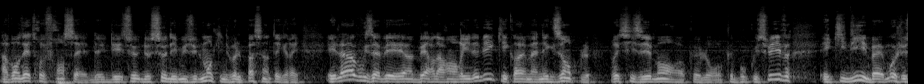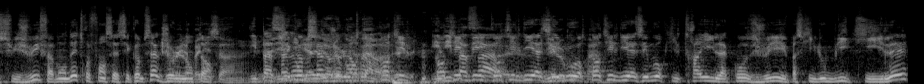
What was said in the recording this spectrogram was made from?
avant d'être français, de, ceux des musulmans qui ne veulent pas s'intégrer. Et là, vous avez un Bernard-Henri Lévy, qui est quand même un exemple précisément que, que beaucoup suivent, et qui dit ben, Moi, je suis juif avant d'être français. C'est comme ça que je l'entends. C'est comme ça que je l'entends. Quand il, quand il dit à Zemmour, quand il dit à Zemmour qu'il trahit la cause juive parce qu'il oublie qui il est,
